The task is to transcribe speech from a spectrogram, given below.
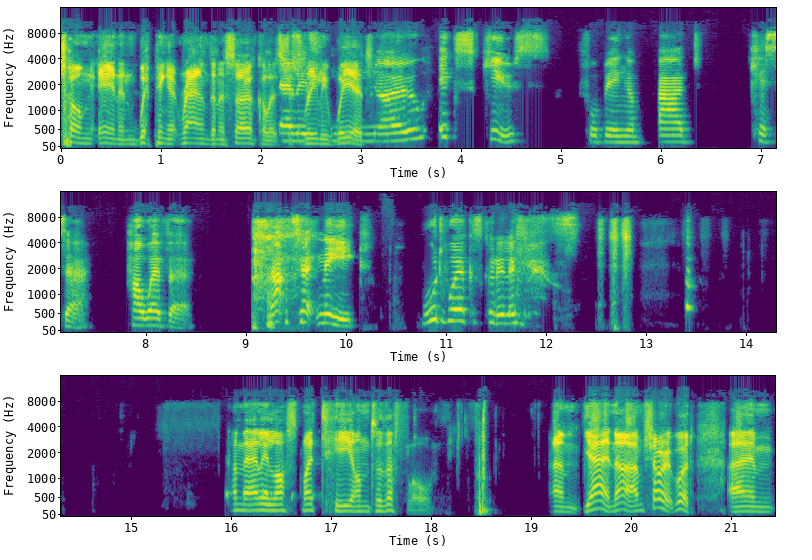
tongue in and whipping it round in a circle it's There just really weird No excuse for being a bad kisser. However, that technique would work as cunnilingus. I nearly lost my tea onto the floor. Um, yeah, no, I'm sure it would. Um,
